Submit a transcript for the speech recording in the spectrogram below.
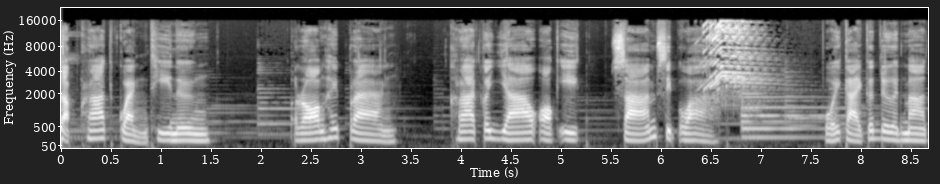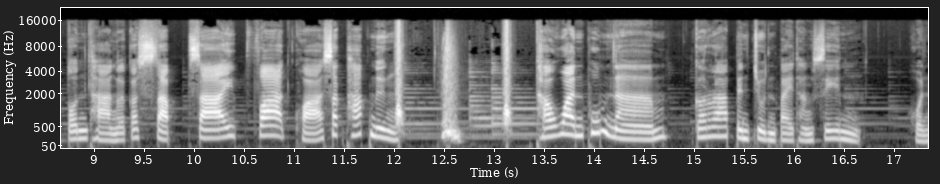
จับคราดแกว่งทีหนึ่ง ร้องให้แปลง คราดก็ยาวออกอีก 30 วาป้ยไก่ก็เดินมาต้นทางแล้วก็สับซ้ายฟาดขวาสักพักหนึ่งเทาวันพุ่มน้ำก็ราบเป็นจุนไปทั้งสิ้น หน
